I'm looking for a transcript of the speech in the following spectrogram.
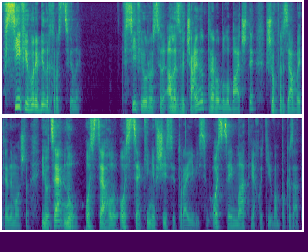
всі фігури білих розцвіли. Всі фігури розцвіли. Але, звичайно, треба було бачити, що ферзя бити не можна. І оце, ну, ось це голов, ось це кінь в 6 і тура є 8. Ось цей мат я хотів вам показати.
